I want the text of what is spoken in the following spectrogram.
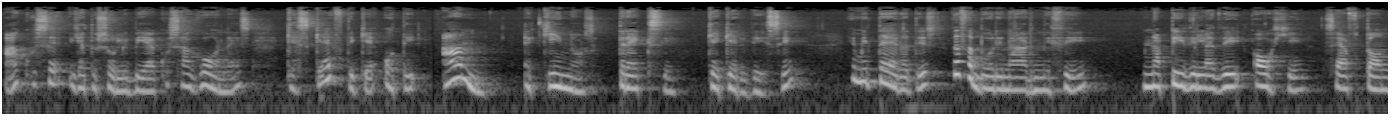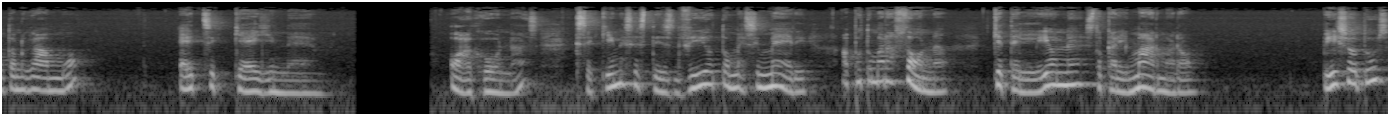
άκουσε για τους Ολυμπιακούς αγώνες και σκέφτηκε ότι αν εκείνος τρέξει και κερδίσει, η μητέρα της δεν θα μπορεί να αρνηθεί, να πει δηλαδή όχι σε αυτόν τον γάμο. Έτσι και έγινε. Ο αγώνας ξεκίνησε στις 2 το μεσημέρι από το Μαραθώνα και τελείωνε στο Καλιμάρμαρο. Πίσω τους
